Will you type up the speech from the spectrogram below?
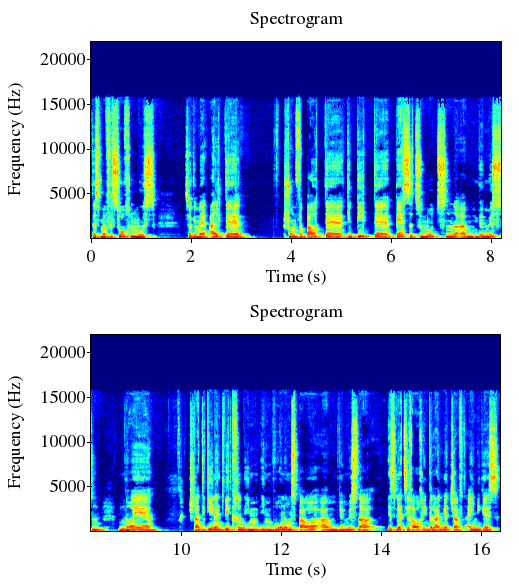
dass man versuchen muss, sage ich mal, alte, schon verbaute Gebiete besser zu nutzen. Ähm, wir müssen neue Strategien entwickeln im, im Wohnungsbau. Ähm, wir müssen auch, es wird sich auch in der Landwirtschaft einiges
